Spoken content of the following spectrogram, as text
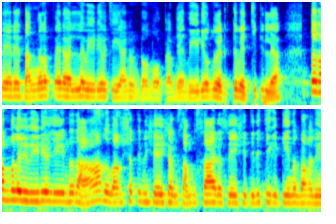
നേരെ തങ്ങളിപ്പേരെ വല്ല വീഡിയോ ചെയ്യാനുണ്ടോ എന്ന് നോക്കാം. ഞാൻ വീഡിയോ ഒന്നും എടുത്ത് വെച്ചിട്ടില്ല. അടുത്ത നമ്മളൊരു വീഡിയോ ചെയ്യുന്നത് ആറ് വർഷത്തിന് ശേഷം സംസാരശേഷി തിരിച്ചു കിട്ടിയെന്ന് പറഞ്ഞ്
